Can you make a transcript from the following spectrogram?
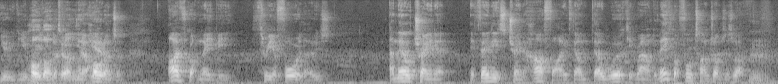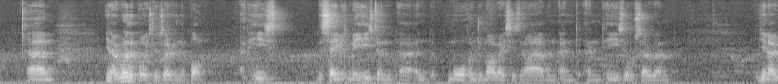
you you Hold really on to them, you know, like, hold yeah. on to them. I've got maybe three or four of those, and they'll train at. If they need to train at half five, they'll they'll work it round, and they've got full time jobs as well. Mm. Um, you know, one of the boys lives over in the Bont, and he's the same as me. He's done uh, and more hundred mile races than I have, and and, and he's also, um, you know,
